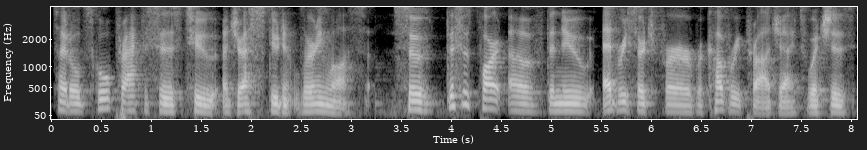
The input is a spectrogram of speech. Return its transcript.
titled School Practices to Address Student Learning Loss. So, this is part of the new Ed Research for Recovery project, which is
